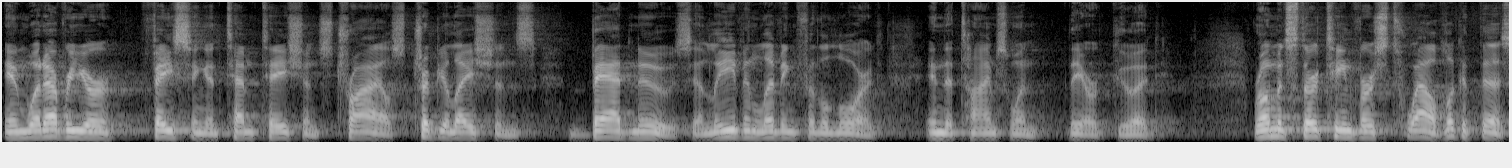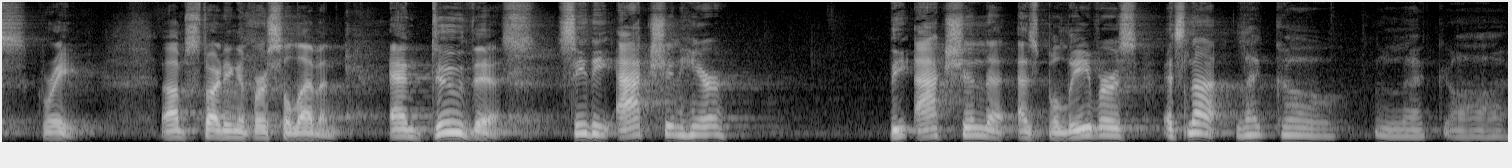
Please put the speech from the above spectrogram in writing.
in whatever you're facing in temptations, trials, tribulations, bad news, and even living for the Lord in the times when they are good. Romans 13, verse 12. Look at this. Great. I'm starting at verse 11. And do this. See the action here? The action that as believers, it's not let go, let God.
